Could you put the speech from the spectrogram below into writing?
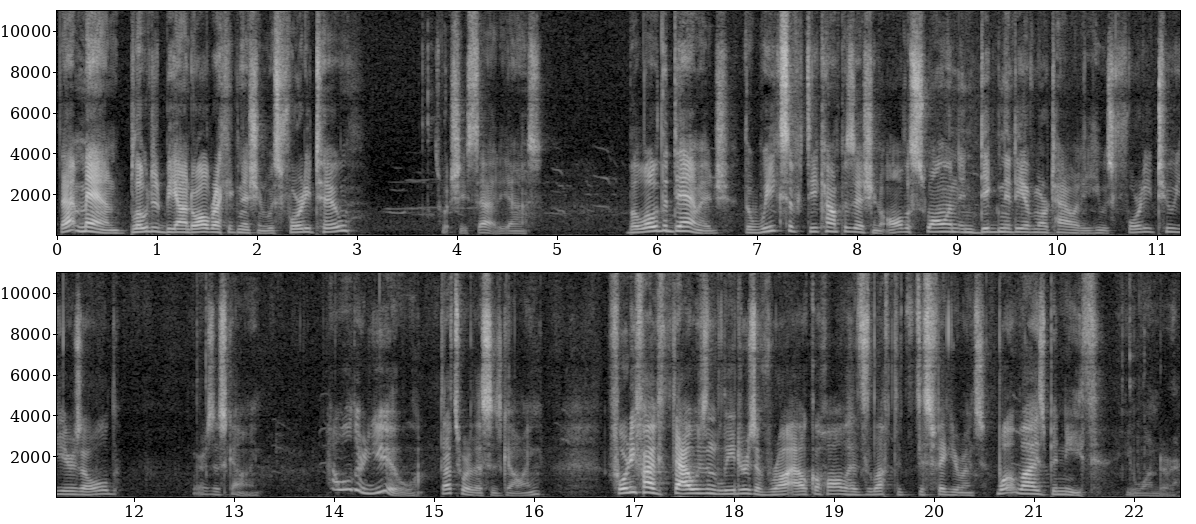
That man, bloated beyond all recognition, was 42? What she said, yes. Below the damage, the weeks of decomposition, all the swollen indignity of mortality. He was 42 years old. Where's this going? How old are you? That's where this is going. 45,000 liters of raw alcohol has left its disfigurements. What lies beneath, you wonder?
